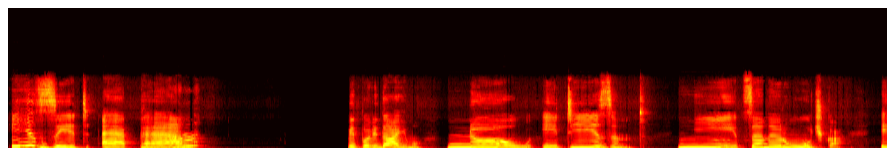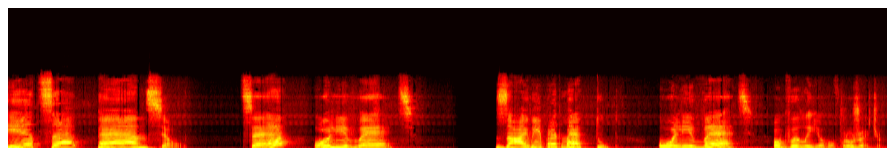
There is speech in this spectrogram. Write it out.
Is it a pen? Відповідаємо No, it isn't. Ні, це не ручка. It's a pencil. Це олівець. Зайвий предмет тут. Олівець. Обвели його в кружечок.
